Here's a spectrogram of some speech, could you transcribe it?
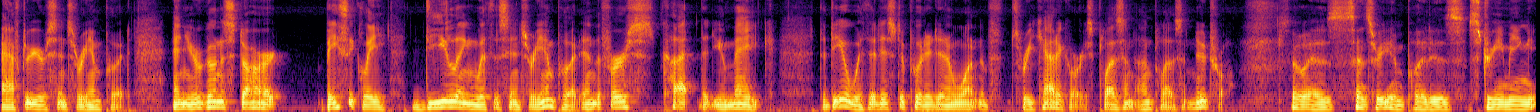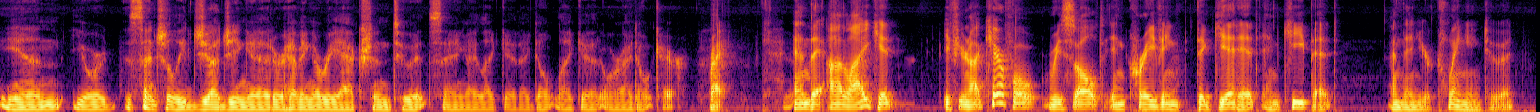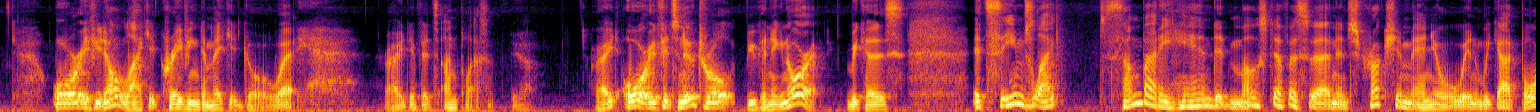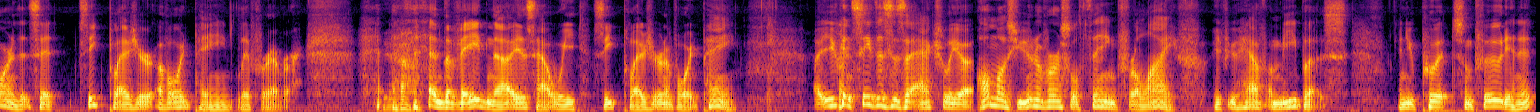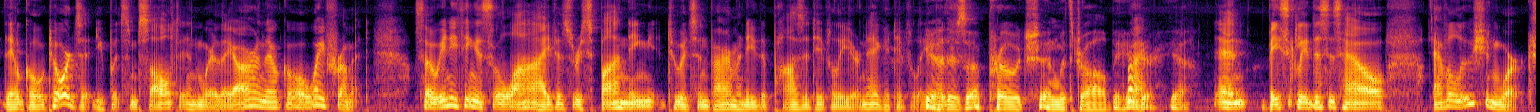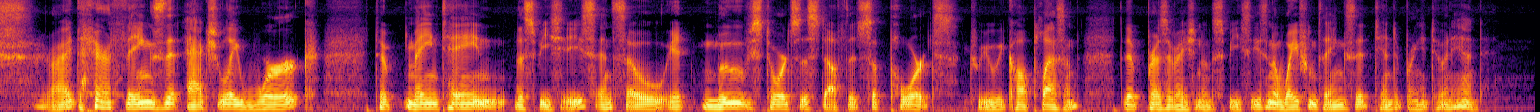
after your sensory input. And you're going to start basically dealing with the sensory input. And the first cut that you make to deal with it is to put it in one of three categories pleasant, unpleasant, neutral. So, as sensory input is streaming in, you're essentially judging it or having a reaction to it, saying, I like it, I don't like it, or I don't care. Right. Yeah. And the I like it, if you're not careful, result in craving to get it and keep it, and then you're clinging to it. Or if you don't like it, craving to make it go away, right? If it's unpleasant. Yeah. Right? Or if it's neutral, you can ignore it because it seems like somebody handed most of us an instruction manual when we got born that said, seek pleasure, avoid pain, live forever. Yeah. and the Vedana is how we seek pleasure and avoid pain. Uh, you can see this is actually an almost universal thing for life. If you have amoebas and you put some food in it, they'll go towards it. You put some salt in where they are and they'll go away from it. So anything that's alive is responding to its environment either positively or negatively. Yeah, there's approach and withdrawal behavior. Right. Yeah. And basically, this is how evolution works, right? There are things that actually work to maintain the species, and so it moves towards the stuff that supports, which we would call pleasant, the preservation of the species, and away from things that tend to bring it to an end.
